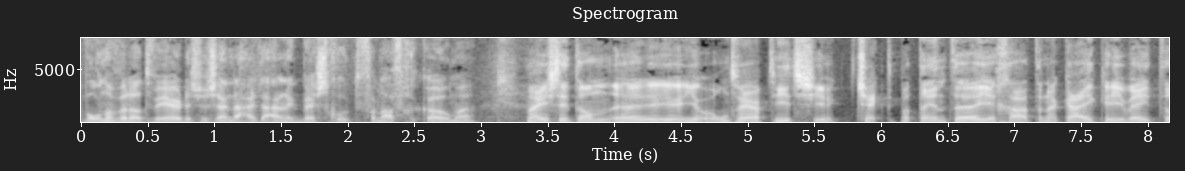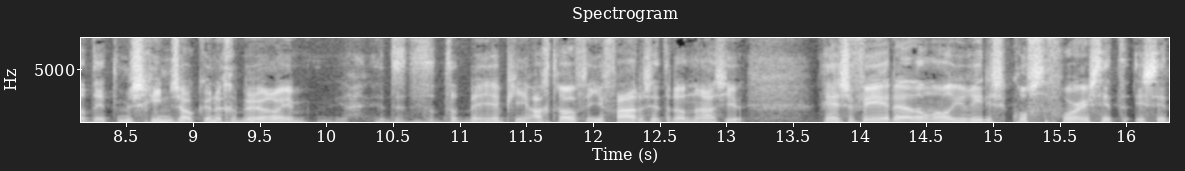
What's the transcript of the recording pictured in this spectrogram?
wonnen we dat weer. Dus we zijn er uiteindelijk best goed van afgekomen. Maar is dit dan, eh, je, je ontwerpt iets, je checkt de patenten, je gaat er naar kijken, je weet dat dit misschien zou kunnen gebeuren. Je, dat, dat, dat heb je in je achterhoofd en je vader zit er dan naast je. Reserveer daar dan al juridische kosten voor? Is dit, is dit,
